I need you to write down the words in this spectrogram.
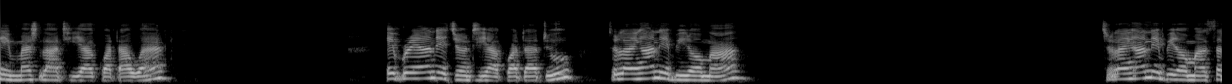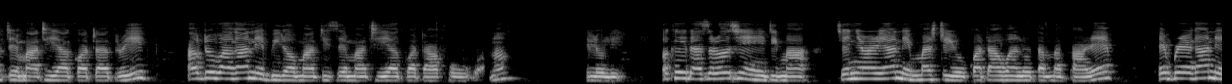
နေ March လထိက quarter 1 April ကနေ June ထိက quarter 2 July ကနေပြီးတော့မှဇူလိုင်ကနေပြီးတော့မှစက်တင်ဘာထိရ quarter 3အောက်တိုဘာကနေပြီးတော့မှဒီဇင်ဘာထိရ quarter 4ပေါ့နော်ဒီလိုလေး Okay ဒါဆိုလို့ရှိရင်ဒီမှာ January ကနေ March ကို quarter 1လို့သတ်မှတ်ပါတယ်။ April ကနေ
